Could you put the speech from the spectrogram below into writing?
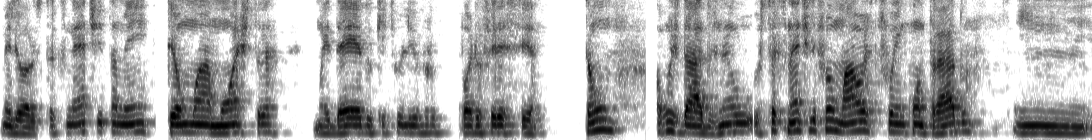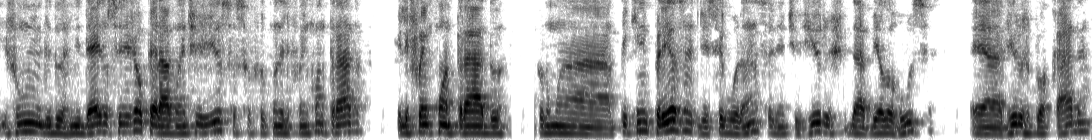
melhor o Stuxnet e também ter uma amostra, uma ideia do que, que o livro pode oferecer. Então, alguns dados. Né? O Stuxnet ele foi um malware que foi encontrado em junho de 2010, ou seja, já operava antes disso, só foi quando ele foi encontrado. Ele foi encontrado por uma pequena empresa de segurança de antivírus da Bielorrússia, é a Vírus Blocada,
